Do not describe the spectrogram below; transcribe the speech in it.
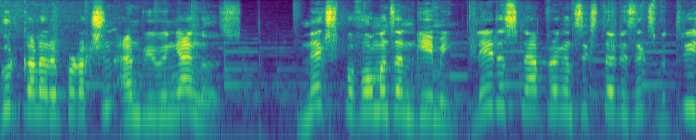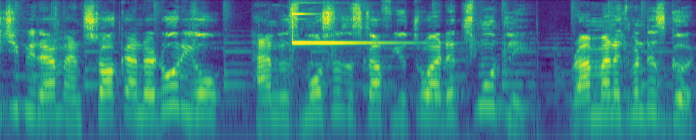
Good color reproduction and viewing angles. Next, performance and gaming. Latest Snapdragon 636 with 3GB RAM and stock Android Oreo handles most of the stuff you throw at it smoothly. RAM management is good.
